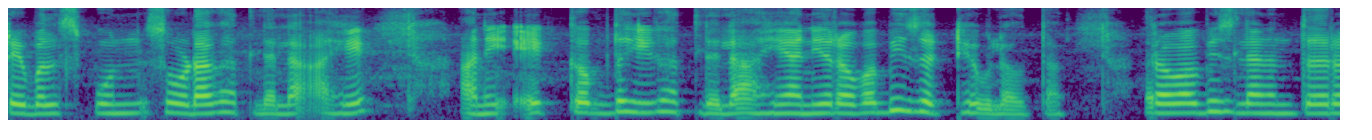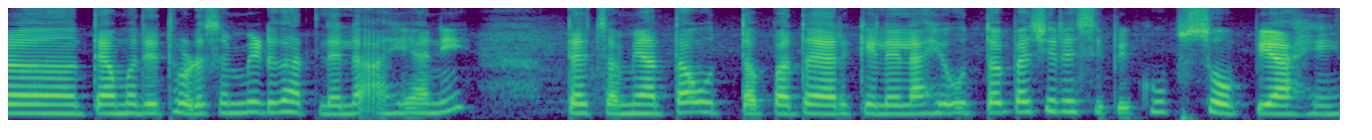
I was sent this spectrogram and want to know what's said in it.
टेबलस्पून सोडा घातलेला आहे आणि एक कप दही घातलेला आहे आणि रवा भिजत ठेवला होता. रवा भिजल्यानंतर त्यामध्ये थोडंसं मीठ घातलेलं आहे आणि त्याचा मी आता उत्तप्पा तयार केलेला आहे. उत्तप्प्याची रेसिपी खूप सोपी आहे.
